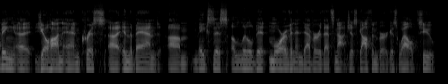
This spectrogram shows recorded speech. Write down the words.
having uh, Johan and Chris uh, in the band um, makes this a little bit more of an endeavor that's not just Gothenburg as well, too.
